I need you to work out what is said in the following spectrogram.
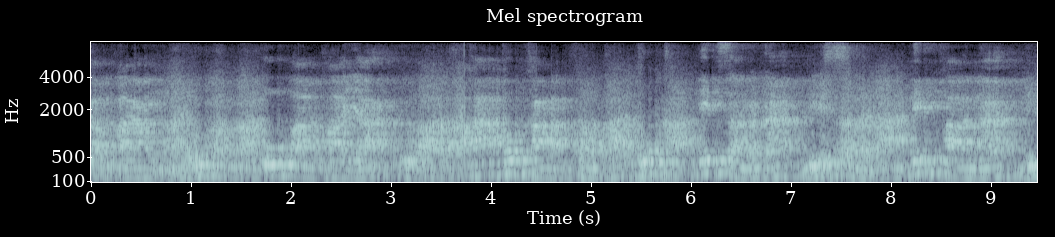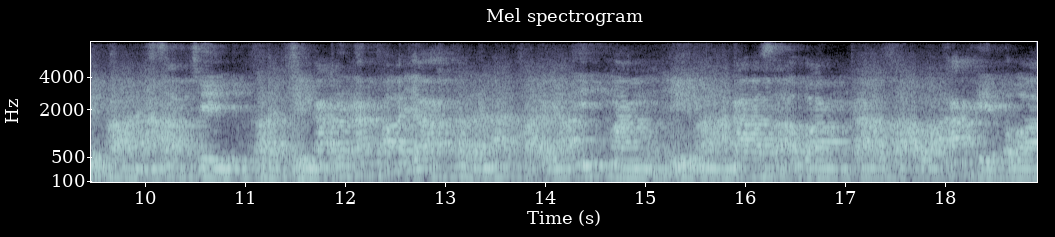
กัมปังอนุกัมปังอุปาทายะอุปาทายะทุกขาสัพพะทุกขะนิสสารณะนิสสรณะนิพพานะนิพพานะสัจจิสัจจิการณถายะกรณะขายะอิมังอิมังกาสาวังกาสาวะทะเหตวา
